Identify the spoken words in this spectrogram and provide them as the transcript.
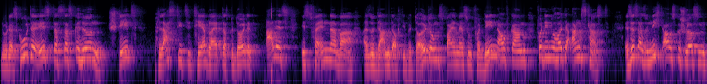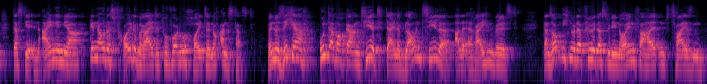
Nur das Gute ist, dass das Gehirn stets plastizitär bleibt. Das bedeutet, alles ist veränderbar. Also damit auch die Bedeutungsbeimessung von den Aufgaben, vor denen du heute Angst hast. Es ist also nicht ausgeschlossen, dass dir in einem Jahr genau das Freude bereitet, wovor du heute noch Angst hast. Wenn du sicher und aber auch garantiert deine blauen Ziele alle erreichen willst, dann sorg nicht nur dafür, dass du die neuen Verhaltensweisen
